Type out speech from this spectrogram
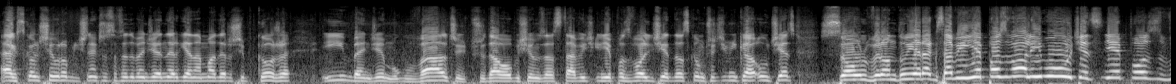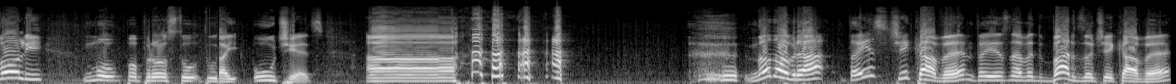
a jak skończy się robić Nexus, to wtedy będzie energia na Mothership Core i będzie mógł walczyć. Przydałoby się zastawić i nie pozwolić jednostkom przeciwnika uciec. Soul wyląduje, Raksawi nie pozwoli mu uciec, nie pozwoli mu po prostu tutaj uciec. A... no dobra, to jest ciekawe, to jest nawet bardzo ciekawe.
